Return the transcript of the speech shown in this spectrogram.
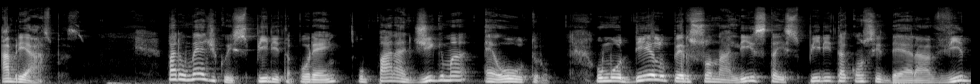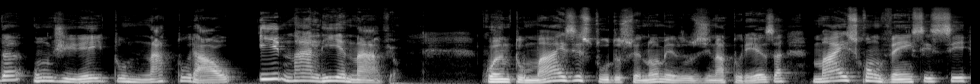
abre aspas. Para o médico espírita, porém, o paradigma é outro. O modelo personalista espírita considera a vida um direito natural, inalienável. Quanto mais estuda os fenômenos de natureza, mais convence-se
